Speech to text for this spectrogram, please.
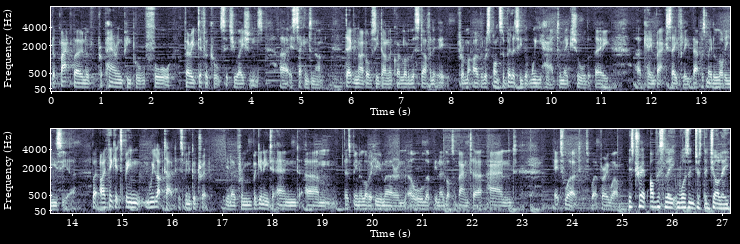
the backbone of preparing people for very difficult situations uh, is second to none. David and I have obviously done quite a lot of this stuff, and it, it from uh, the responsibility that we had to make sure that they uh, came back safely, that was made a lot easier. But I think it's been, we lucked out. It's been a good trip. You know, from beginning to end, um, there's been a lot of humour and all the, you know, lots of banter, and it's worked. It's worked very well. This trip obviously wasn't just a jolly,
